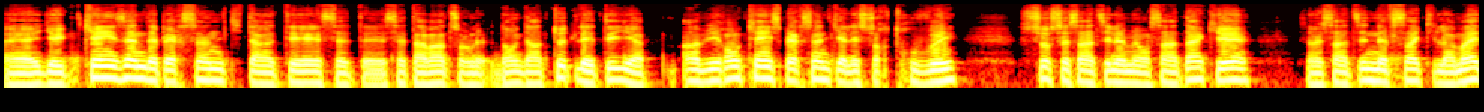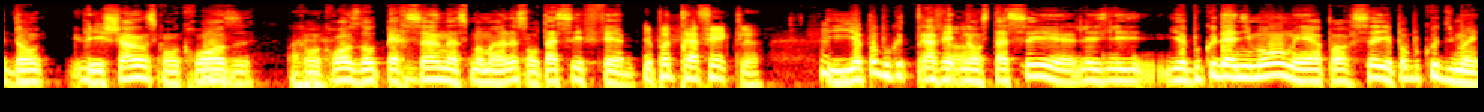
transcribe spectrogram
euh, il y a une quinzaine de personnes qui tentaient cette, euh, cette aventure-là. Donc, dans tout l'été, il y a environ 15 personnes qui allaient se retrouver sur ce sentier-là. Mais on s'entend que c'est un sentier de 900 km, donc les chances qu'on croise, qu'on croise d'autres personnes à ce moment-là sont assez faibles. Il n'y a pas de trafic, là. Il n'y a pas beaucoup de trafic, Ah. non. C'est assez. euh, il y a beaucoup d'animaux, mais à part ça, il n'y a pas beaucoup d'humains.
